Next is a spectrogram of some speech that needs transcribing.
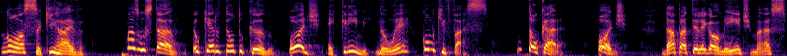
Nossa, que raiva. Mas Gustavo, eu quero ter um Tucano. Pode? É crime, não é? Como que faz? Então, cara, pode. Dá para ter legalmente, mas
